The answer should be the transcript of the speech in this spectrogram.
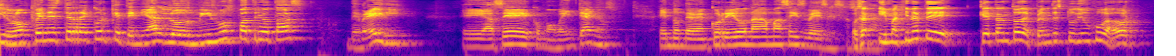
y rompen este récord que tenían los mismos Patriotas de Brady eh, hace como 20 años, en donde habían corrido nada más seis veces. O sea, imagínate qué tanto dependes tú de un jugador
